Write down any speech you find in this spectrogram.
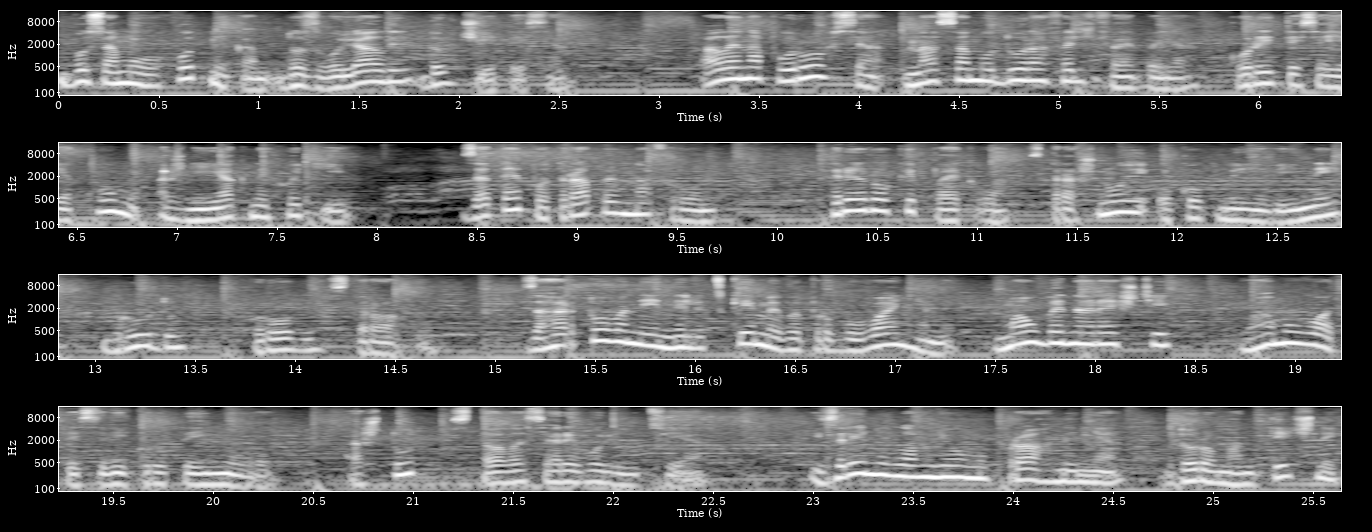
бо самоохотникам дозволяли довчитися. Але напоровся на самодура Фельдфебеля, коритися якому аж ніяк не хотів. Зате потрапив на фронт. Три роки пекла, страшної окопної війни, бруду, крові, страху. Загартований нелюдськими випробуваннями, мав би нарешті вгамувати свій крутий нурок. Аж тут сталася революція і зринула в ньому прагнення до романтичних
